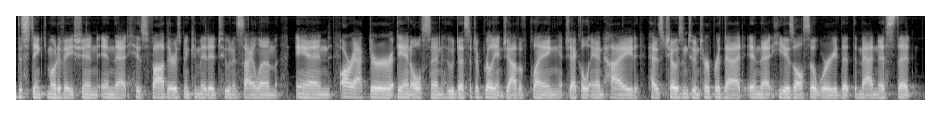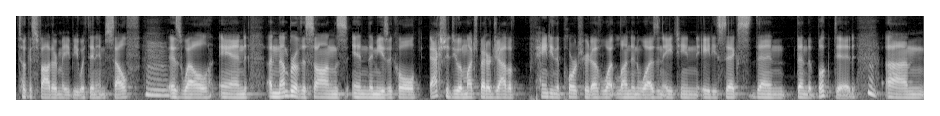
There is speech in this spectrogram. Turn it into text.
distinct motivation in that his father has been committed to an asylum, and our actor Dan Olson, who does such a brilliant job of playing Jekyll and Hyde, has chosen to interpret that in that he is also worried that the madness that took his father maybe within himself hmm. as well. And a number of the songs in the musical actually do a much better job of painting the portrait of what London was in 1886 than than the book did. Hmm. Um,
